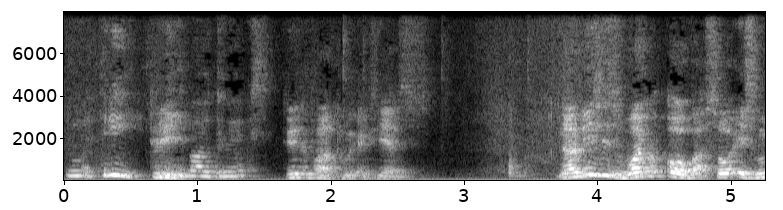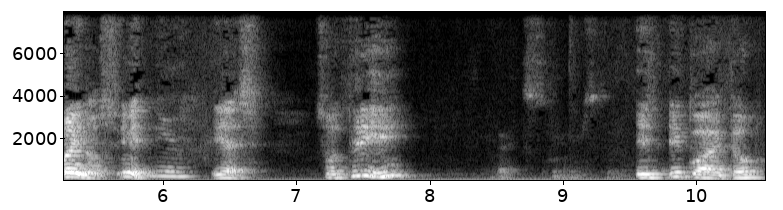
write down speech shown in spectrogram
Number three. Three. About two x. 3 to the power 2x, yes. Now this is 1 over, so it's minus, innit? Yeah. Yes. So 3 is equal to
